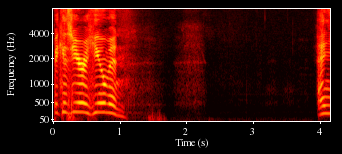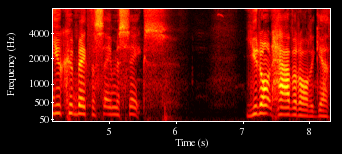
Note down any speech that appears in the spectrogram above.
Because you're a human. And you could make the same mistakes. You don't have it all together.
